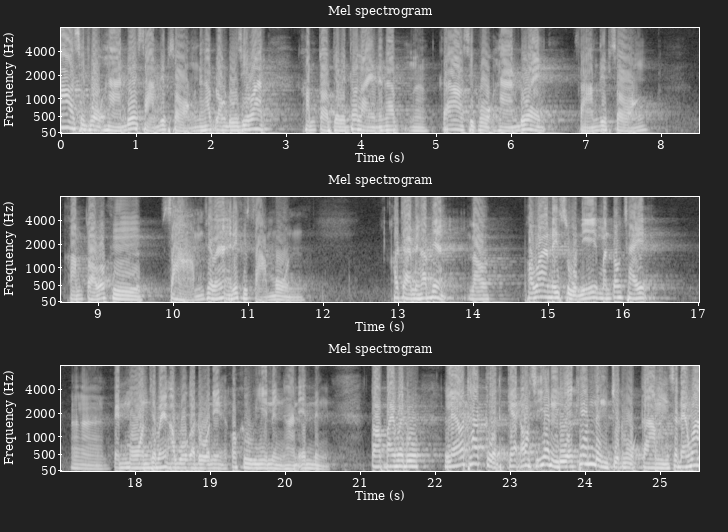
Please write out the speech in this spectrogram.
96 หารด้วย 32 นะครับ ลองดูซิว่าคำตอบจะเป็นเท่าไหร่นะครับ 96 หารด้วย 32 คำตอบก็คือ 3 ใช่ไหมอันนี้คือ 3 โมล เข้าใจไหมครับเนี่ย เราเพราะว่าในสูตรนี้มันต้องใช้อ่าเป็นโมลใช่ไหมอะโวคาโดเนี่ยก็คือ V 1หาร N 1ต่อไปมาดูแล้วถ้าเกิดแก๊สออกซิเจนเหลือแค่ 1.6 กรัม แสดงว่า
